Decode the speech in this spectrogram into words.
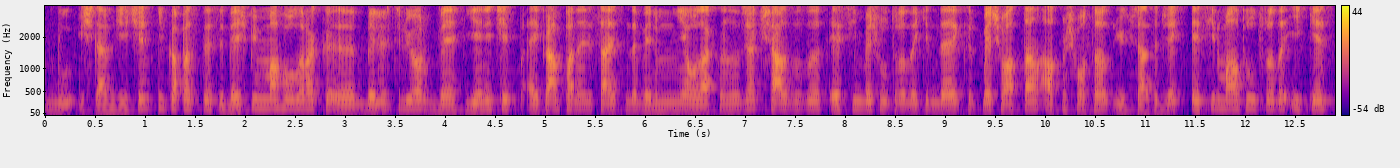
bu işlemci için. Pil kapasitesi 5000 mAh olarak e, belirtiliyor ve yeni çip ekran paneli sayesinde verimliliğe odaklanılacak. Şarj hızı S25 Ultra'dakinde 45 Watt'tan 60 Watt'a yükseltecek. S26 Ultra'da ilk kez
